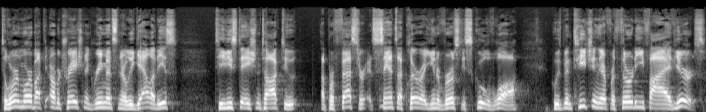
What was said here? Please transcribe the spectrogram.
To learn more about the arbitration agreements and their legalities, TV station talked to a professor at Santa Clara University School of Law who's been teaching there for 35 years.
